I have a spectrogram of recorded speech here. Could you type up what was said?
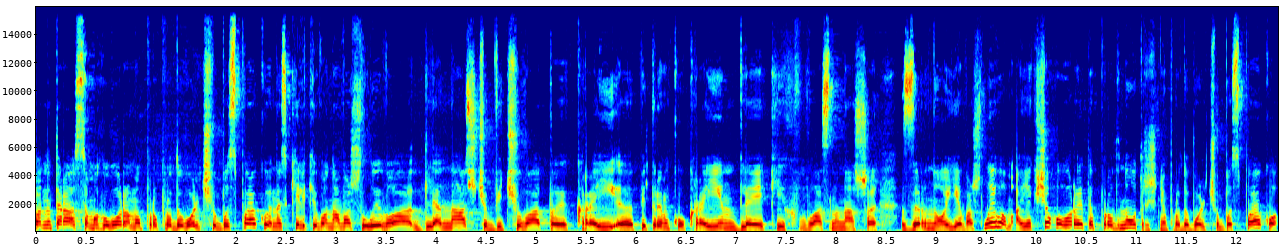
Пане Тарасе, ми говоримо про продовольчу безпеку. Наскільки вона важлива для нас, щоб відчувати краї... е, підтримку країн, для яких власне наше зерно є важливим. А якщо говорити про внутрішню продовольчу безпеку,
